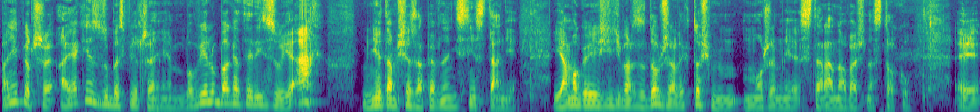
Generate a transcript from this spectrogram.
Panie Piotrze, a jak jest z ubezpieczeniem? Bo wielu bagatelizuje. Ach, mnie tam się zapewne nic nie stanie. Ja mogę jeździć bardzo dobrze, ale ktoś może mnie staranować na stoku. Y,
